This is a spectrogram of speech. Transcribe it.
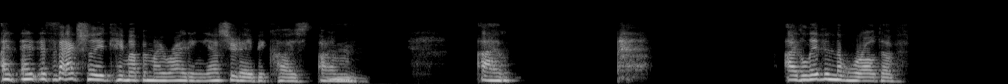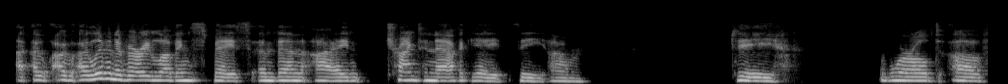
I, I, it's actually it came up in my writing yesterday because um, Mm, I I live in the world of I, I, I live in a very loving space, and then I'm trying to navigate the um, the world of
